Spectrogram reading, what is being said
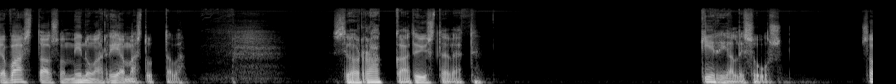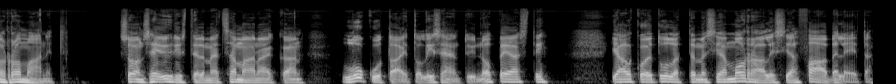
Ja vastaus on minua riemastuttava. Se on rakkaat ystävät. Kirjallisuus. Se on romaanit. Se on se yhdistelmä, että samaan aikaan lukutaito lisääntyy nopeasti – ja alkoi tulla tämmöisiä moraalisia faabeleita.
